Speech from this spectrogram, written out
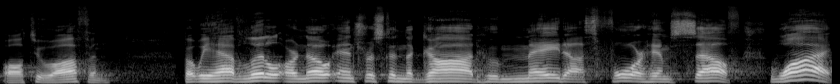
all too often. But we have little or no interest in the God who made us for himself why?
